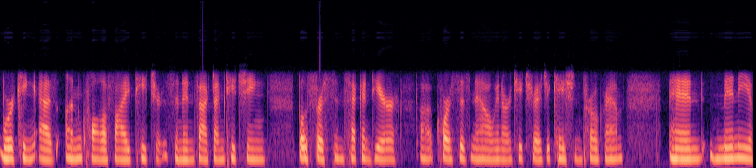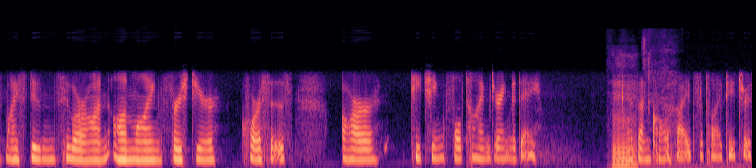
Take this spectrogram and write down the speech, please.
working as unqualified teachers. And in fact, I'm teaching both first and second year uh, courses now in our teacher education program. And many of my students who are on online first year courses are teaching full time during the day hmm. as unqualified supply teachers.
